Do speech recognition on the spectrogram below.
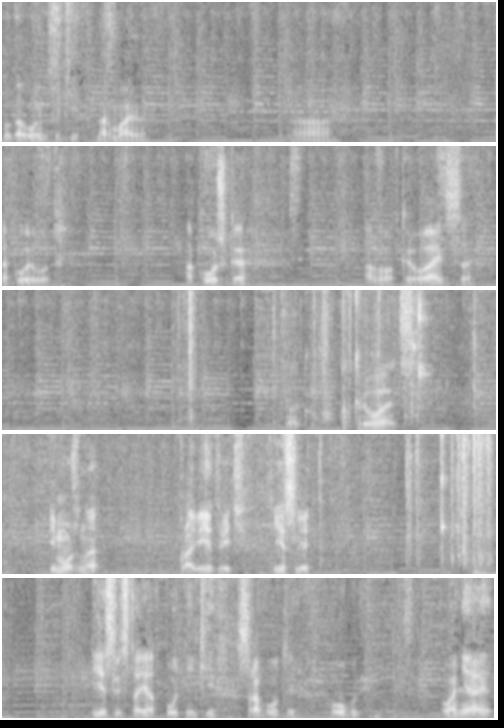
то довольно-таки нормально. Такой вот окошко, оно открывается. Так вот, открывается. И можно проветрить, если, если стоят потники с работы, обувь воняет.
